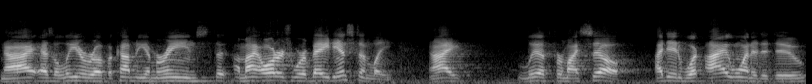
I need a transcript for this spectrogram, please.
Now, I, as a leader of a company of Marines, the, my orders were obeyed instantly, and I lived for myself. I did what I wanted to do,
